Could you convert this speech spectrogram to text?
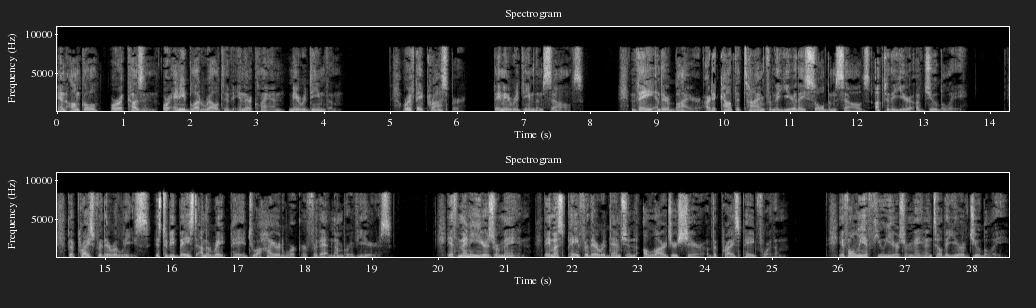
An uncle or a cousin or any blood relative in their clan may redeem them. Or if they prosper they may redeem themselves. They and their buyer are to count the time from the year they sold themselves up to the year of jubilee. The price for their release is to be based on the rate paid to a hired worker for that number of years. If many years remain they must pay for their redemption a larger share of the price paid for them. If only a few years remain until the year of jubilee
